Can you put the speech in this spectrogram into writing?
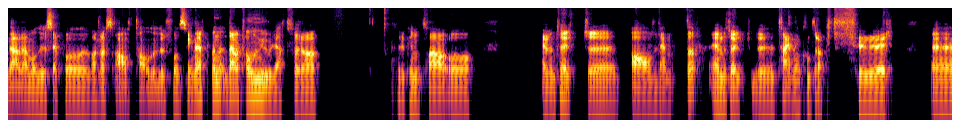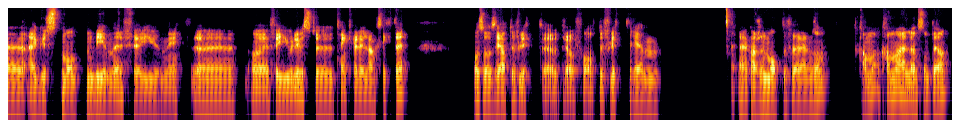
der, der må du se på hva slags avtale du får signert, men det er i hvert fall en mulighet for å, for å kunne ta og eventuelt eh, avvente, eventuelt eh, tegne en kontrakt før Uh, augustmåneden begynner, før juni uh, og før juli, hvis du tenker veldig langsiktig. Og så si at du flytter, prøver å få at du flytter inn uh, kanskje en måned før eller noe sånt. Kan, kan være lønnsomt, det òg.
